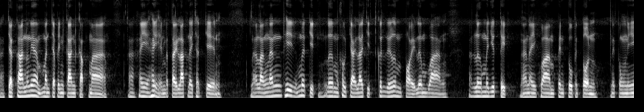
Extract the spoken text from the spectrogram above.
นะจากการตรงนี้มันจะเป็นการกลับมาให้ให้เห็นมาไตรลักษณ์ได้ชัดเจนนะหลังนั้นที่เมื่อจิตเริ่มเข้าใจแล้วจิตก็เริ่มปล่อยเริ่มวาง เริ่มไม่ยึดติดนะในความเป็นตัวเป็นตนในตรงนี้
